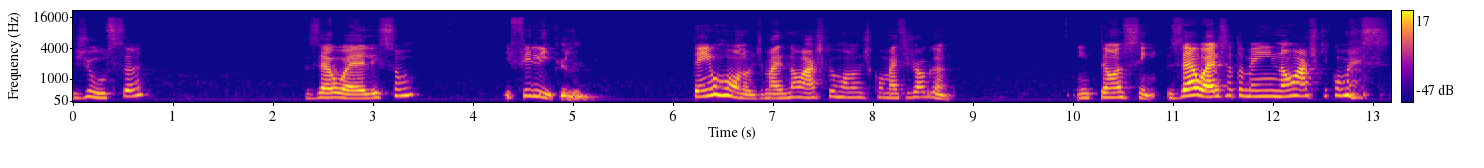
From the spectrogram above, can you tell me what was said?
Jussa, Zé Wellison e Felipe. Felipe. Tem o Ronald, mas não acho que o Ronald comece jogando. Então, assim, Zé Wellison eu também não acho que comece.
